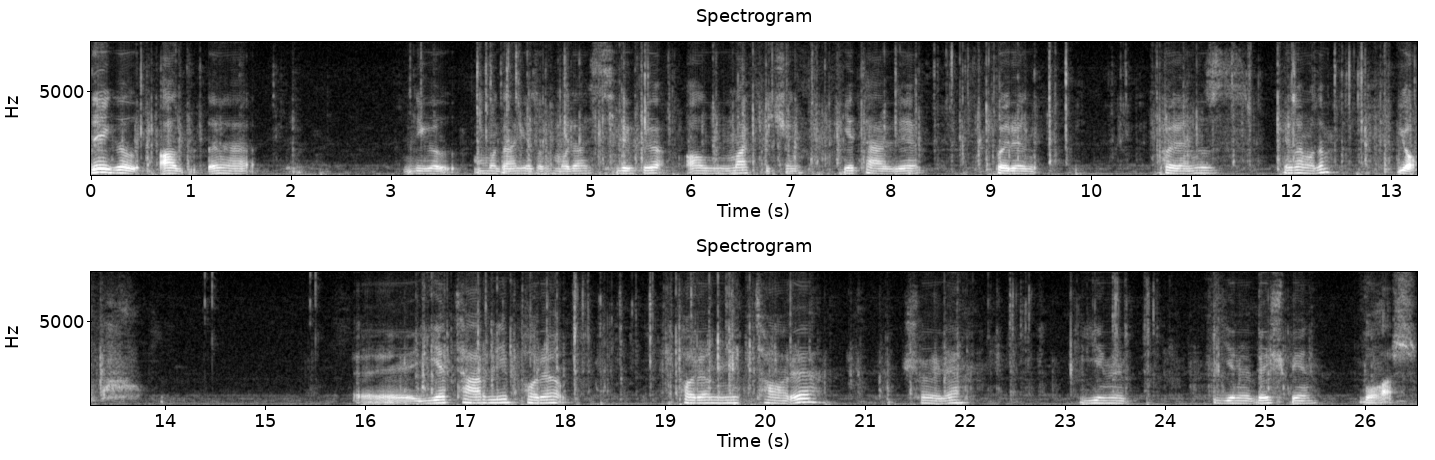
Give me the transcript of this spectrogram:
Deagle al e, Deagle model yazalım. Model silahı almak için yeterli paran paranız yazamadım yok. Ee, yeterli para para miktarı şöyle 20 25 bin dolar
